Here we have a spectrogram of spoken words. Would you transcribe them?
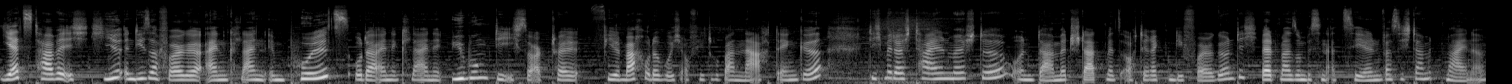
Jetzt habe ich hier in dieser Folge einen kleinen Impuls oder eine kleine Übung, die ich so aktuell viel mache oder wo ich auch viel drüber nachdenke, die ich mit euch teilen möchte. Und damit starten wir jetzt auch direkt in die Folge und ich werde mal so ein bisschen erzählen, was ich damit meine.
